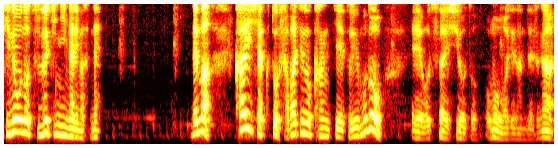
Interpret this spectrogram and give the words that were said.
昨日の続きになりますね。で、まあ、解釈と裁きの関係というものを、えー、お伝えしようと思うわけなんですが、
